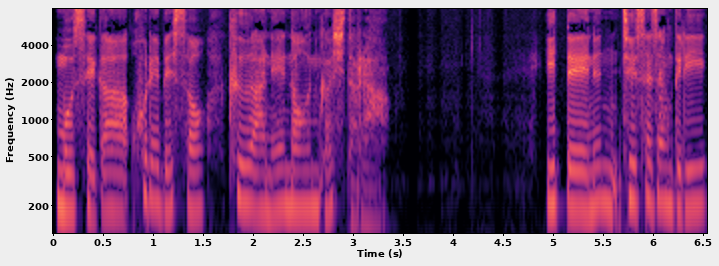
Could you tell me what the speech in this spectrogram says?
모세가 호렙에서 그 안에 넣은 것이더라. 이때에는 제사장들이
